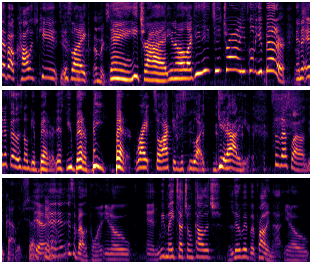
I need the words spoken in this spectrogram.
that about college kids, Yeah, it's like, yeah, that makes sense. dang, he tried. You know, like he, he, he tried. He's going to get better. In the NFL, is there's no get better. You better be better, right? So I can just be like, get out of here. So that's why I don't do college. So, Yeah, you know. and, it's a valid point, you know. And we may touch on college a little bit, but probably not, you know.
